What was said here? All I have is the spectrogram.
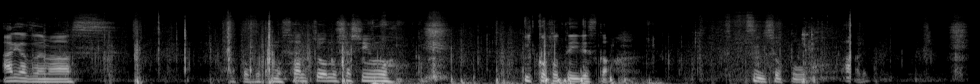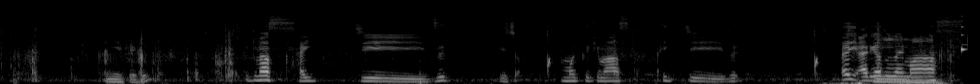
ありがとうございます。あと僕も山頂の写真を一個撮っていいですか？ツーショットを。ああれ？見えてる？いきます。はい、チーズ。よいしょ。もう一個いきます。はい、チーズ。はい、ありがとうございます。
